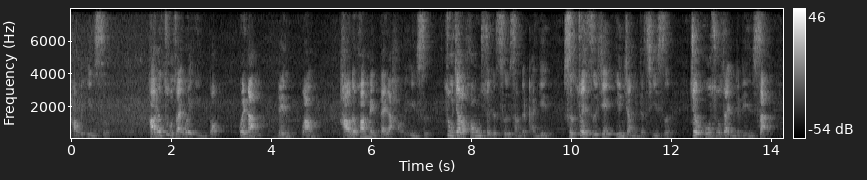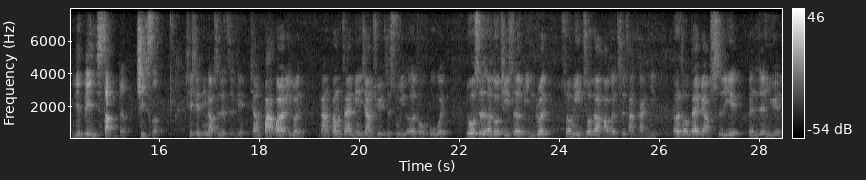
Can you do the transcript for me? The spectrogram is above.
好的运势，好的住宅会引动，会让人往好的方面带来好的运势。住家的风水的磁场的感应是最直接影响你的气色，就浮出在你的脸上、脸面上的气色。谢谢丁老师的指点。将八卦的理论，南方在面相学是属于额头部位，若是额头气色明润，说明受到好的磁场感应。额头代表事业跟人缘，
